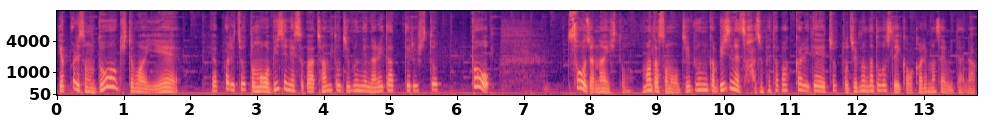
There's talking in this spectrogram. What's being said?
やっぱりその同期とはいえやっぱりちょっともうビジネスがちゃんと自分で成り立ってる人とそうじゃない人まだその自分がビジネス始めたばっかりでちょっと自分がどうしていいか分かりませんみたいな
